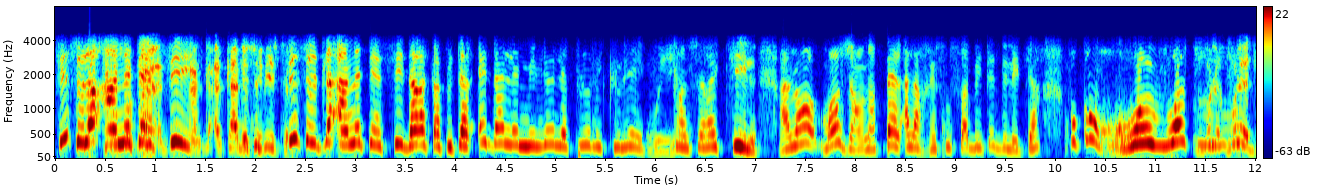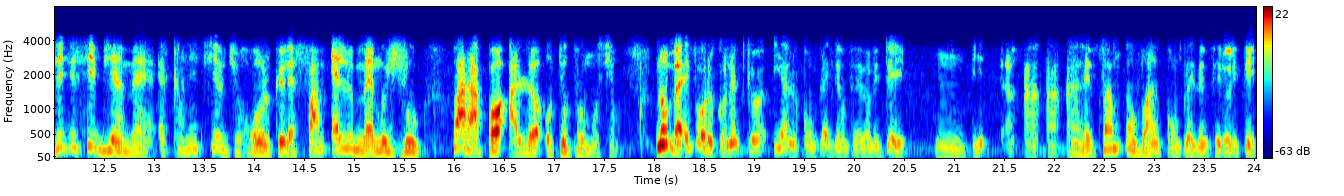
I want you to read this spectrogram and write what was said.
si cela, si en est pas ainsi, en ca- cas de sinistre. si cela en est ainsi dans la capitale et dans les milieux les plus reculés, Oui. qu'en serait-il? Alors, moi, j'en appelle à la responsabilité de l'État pour qu'on revoie tout. Vous le, vous le dites ici bien, mais qu'en est-il du rôle que les femmes elles-mêmes jouent par rapport à leur autopromotion? Non, mais il faut reconnaître qu'il y a le complexe d'infériorité. Mhm. Et en, en- en les femmes, on voit un complexe d'infériorité.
